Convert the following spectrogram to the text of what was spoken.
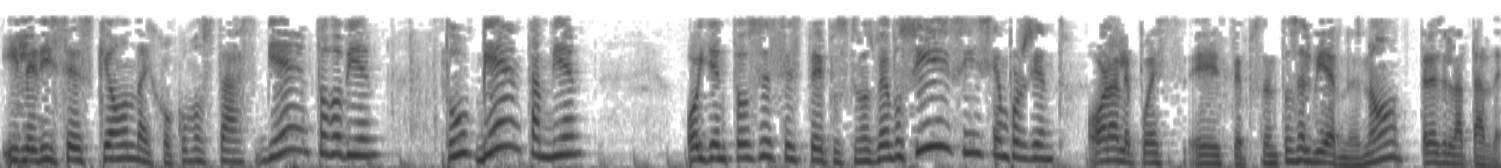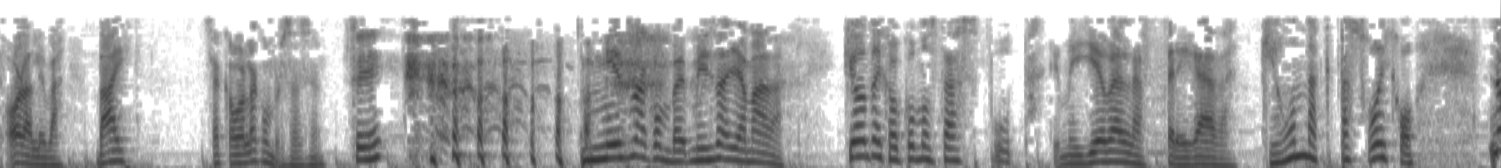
y le dices, ¿qué onda, hijo? ¿Cómo estás? Bien, todo bien. ¿Tú? Bien, también. Oye, entonces, este, pues que nos vemos. Sí, sí, 100%. Órale, pues, este, pues entonces el viernes, ¿no? Tres de la tarde. Órale, va. Bye. Se acabó la conversación. Sí. misma, misma llamada. ¿Qué onda, hijo? ¿Cómo estás? Puta, que me lleva la fregada. ¿Qué onda? ¿Qué pasó, hijo? No,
